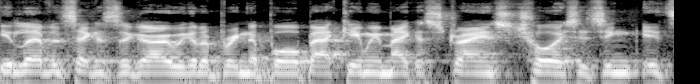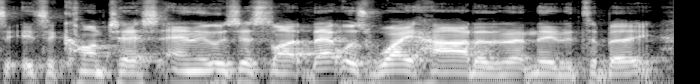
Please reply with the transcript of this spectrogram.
11 seconds ago we got to bring the ball back in we make a strange choice it's in, it's it's a contest and it was just like that was way harder than it needed to be.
